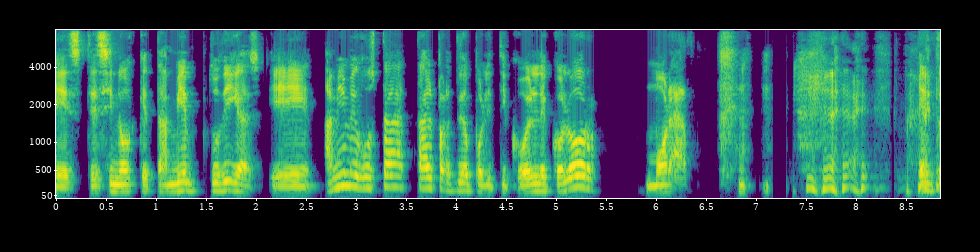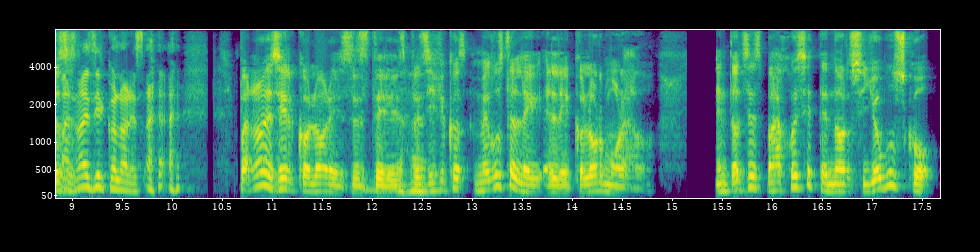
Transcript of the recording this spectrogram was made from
este, sino que también tú digas, eh, a mí me gusta tal partido político, el de color morado. Entonces, para no decir colores. para no decir colores este, específicos, me gusta el de, el de color morado. Entonces, bajo ese tenor, si yo busco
